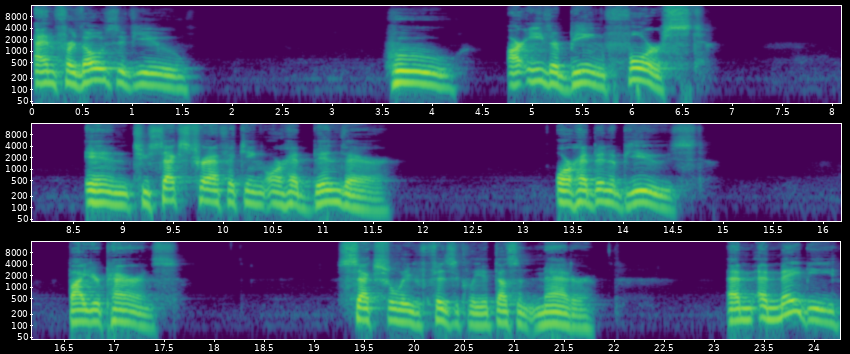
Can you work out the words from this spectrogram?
and for those of you who are either being forced into sex trafficking or have been there or have been abused by your parents sexually or physically it doesn't matter. And and maybe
